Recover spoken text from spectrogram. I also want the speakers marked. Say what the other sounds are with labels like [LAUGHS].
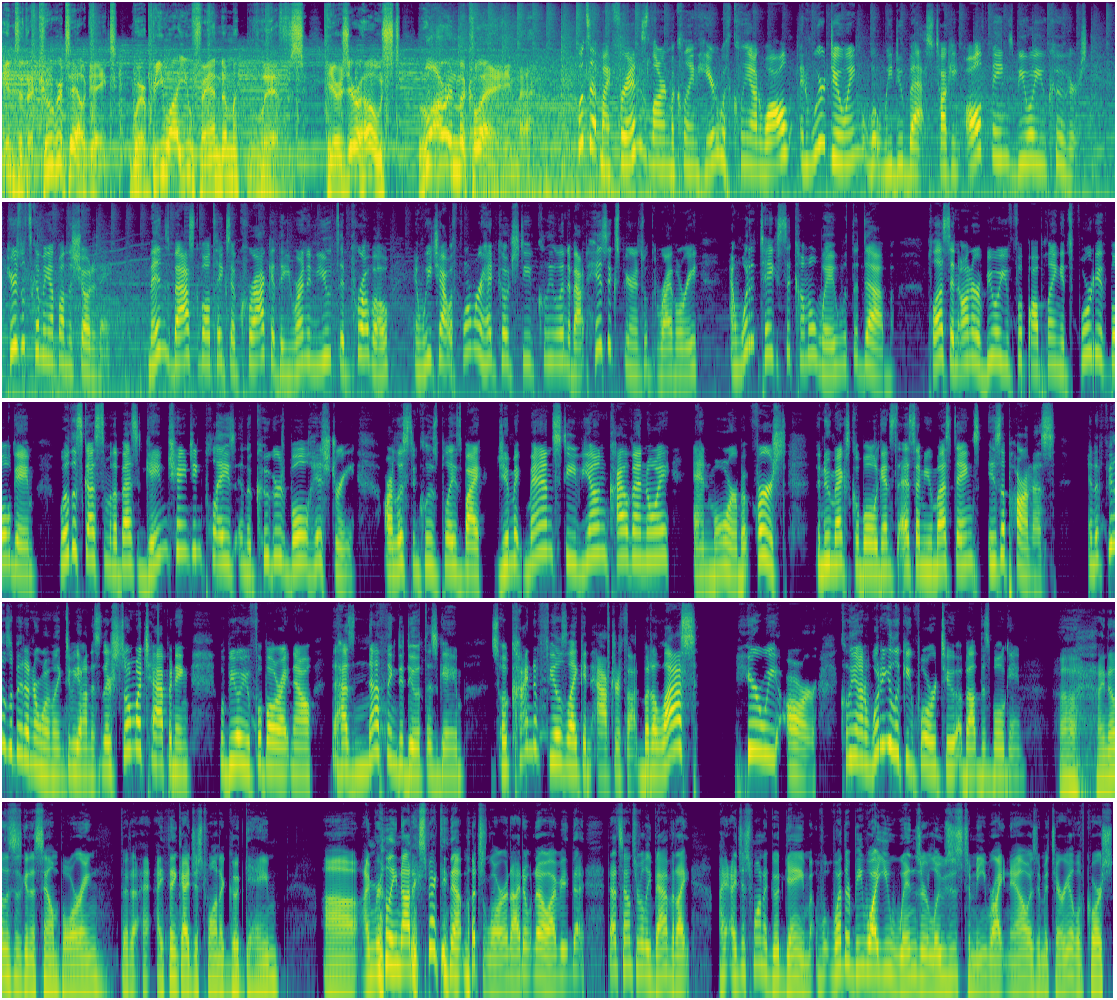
Speaker 1: into the Cougar Tailgate, where BYU fandom lives. Here's your host, Lauren McLean.
Speaker 2: What's up, my friends? Lauren McLean here with Cleon Wall, and we're doing what we do best talking all things BYU Cougars. Here's what's coming up on the show today Men's basketball takes a crack at the running Utes in Provo, and we chat with former head coach Steve Cleveland about his experience with the rivalry and what it takes to come away with the dub. Plus, in honor of BYU football playing its 40th bowl game, we'll discuss some of the best game changing plays in the Cougars Bowl history. Our list includes plays by Jim McMahon, Steve Young, Kyle Van Noy, and more. But first, the New Mexico Bowl against the SMU Mustangs is upon us. And it feels a bit underwhelming, to be honest. There's so much happening with BYU football right now that has nothing to do with this game. So it kind of feels like an afterthought. But alas, here we are. Cleon, what are you looking forward to about this bowl game?
Speaker 3: Uh, I know this is going to sound boring, but I, I, think I just want a good game. Uh, I'm [LAUGHS] really not expecting that much, Lauren. I don't know. I mean, that that sounds really bad, but I, I, I just want a good game. Whether BYU wins or loses to me right now is immaterial. Of course,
